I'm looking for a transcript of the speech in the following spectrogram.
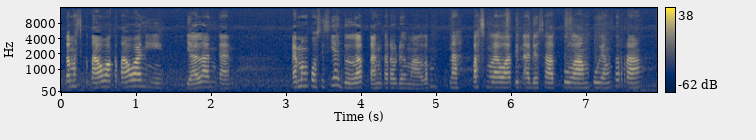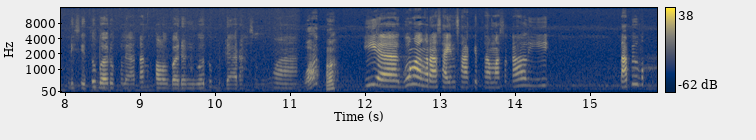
Kita masih ketawa-ketawa nih, jalan kan. Emang posisinya gelap kan karena udah malam. Nah, pas ngelewatin ada satu lampu yang terang, di situ baru kelihatan kalau badan gue tuh berdarah semua. what Iya, gue nggak ngerasain sakit sama sekali. Tapi wak-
